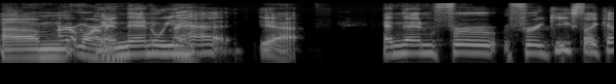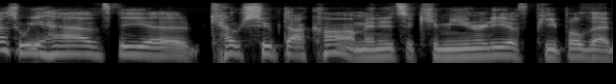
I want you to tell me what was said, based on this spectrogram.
Um, and then we right. had, yeah. And then for for geeks like us, we have the uh, couchsoup.com and it's a community of people that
